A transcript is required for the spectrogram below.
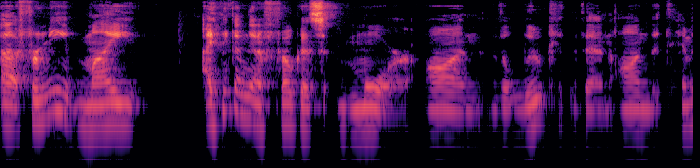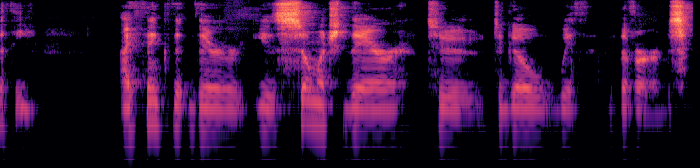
uh, for me, my I think I'm going to focus more on the Luke than on the Timothy. I think that there is so much there to to go with the verbs.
